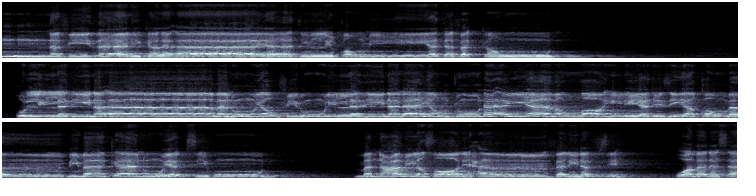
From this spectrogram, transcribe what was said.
في ذلك لآيات لقوم يتفكرون قل للذين آمنوا يغفروا للذين لا يرجون أيام الله ليجزي قوما بما كانوا يكسبون من عمل صالحا فلنفسه ومن ساء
